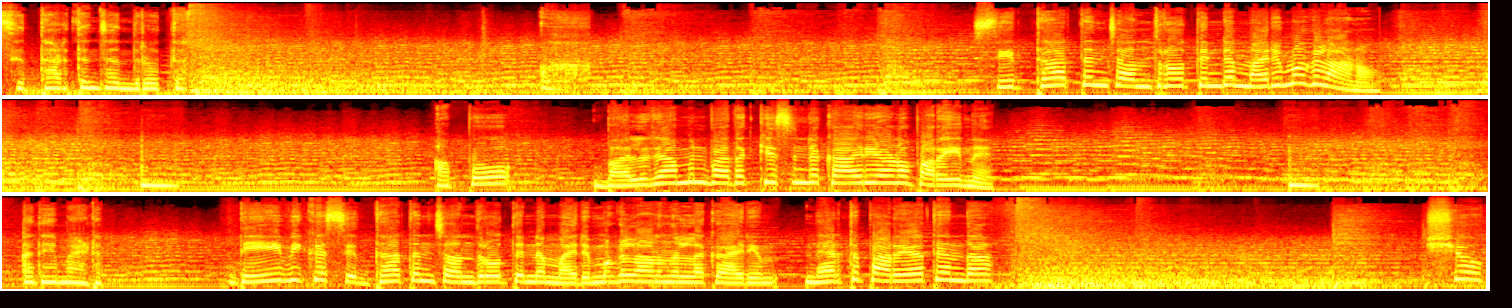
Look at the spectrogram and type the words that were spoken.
സിദ്ധാർത്ഥൻ ചന്ദ്രോത്ത്. സിദ്ധാർത്ഥൻ ചന്ദ്രോത്തിന്റെ മരുമകളാണോ? അപ്പോ ബലരാമൻ വധക്കേസിന്റെ കാര്യമാണോ പറയുന്നേ? അതെ മാഡം. ദേവിക സിദ്ധാർത്ഥൻ ചന്ദ്രോത്തിന്റെ മരുമകളാണെന്നുള്ള കാര്യം നേരത്തെ പറയാത്ത എന്താ? ഷോ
